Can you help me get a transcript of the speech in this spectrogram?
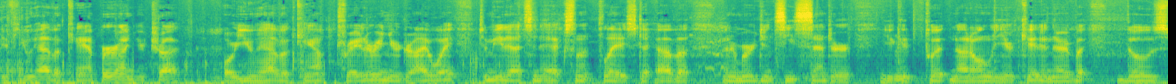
if you have a camper on your truck, or you have a camp trailer in your driveway, to me that's an excellent place to have a, an emergency center. You could put not only your kit in there, but those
